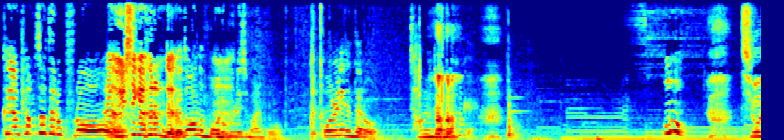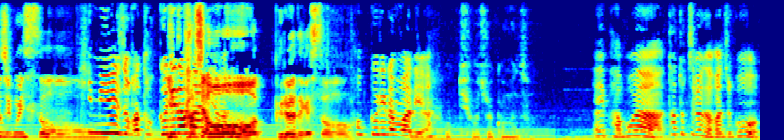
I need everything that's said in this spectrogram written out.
그냥 평소대로 굴어. 그래 의식의 흐름대로. 외도하는 머리 음. 굴리지 말고 꼴리는 대로 장전 높게. 지워지고 있어. 희미해져가 더이 끓이란 다시 말이야. 어 그려야 되겠어. 더 끓이란 말이야. 꼭 지워줄 거면서. 야 이 바보야 타투집에 가가지고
